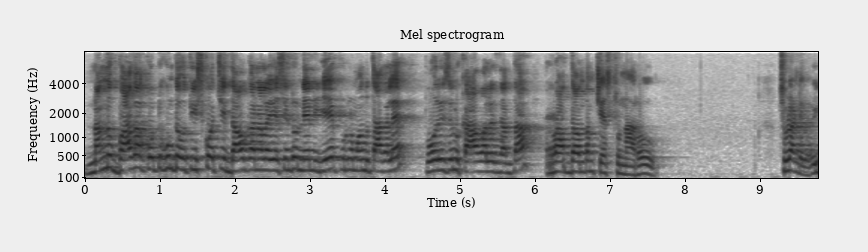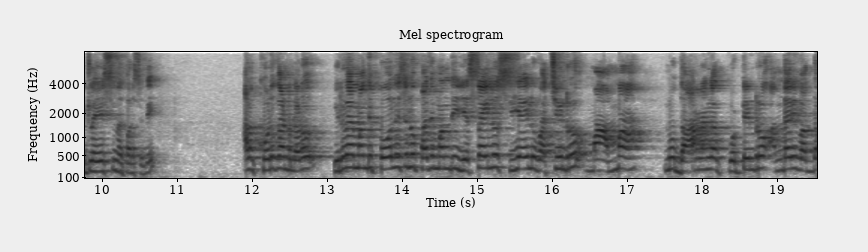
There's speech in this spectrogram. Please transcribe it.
నన్ను బాగా కొట్టుకుంటూ తీసుకొచ్చి దవాఖానాలో వేసిండ్రు. నేను ఏ పురుగుల మందు తాగలే పోలీసులు కావాలనేదంతా రాద్ధాంతం చేస్తున్నారు. చూడండి ఇట్లా చేస్తున్న పరిస్థితి. అలా కొడుకు అంటున్నాడు ఇరవై మంది పోలీసులు పది మంది ఎస్ఐలు సిఐలు వచ్చిండ్రు. మా అమ్మ నువ్వు దారుణంగా కొట్టిండ్రు. అందరి వద్ద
